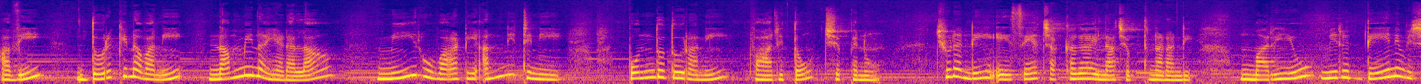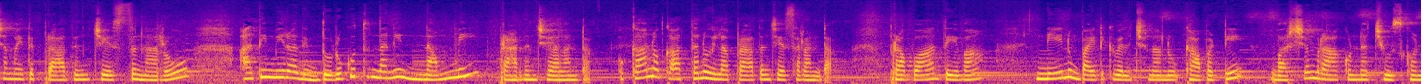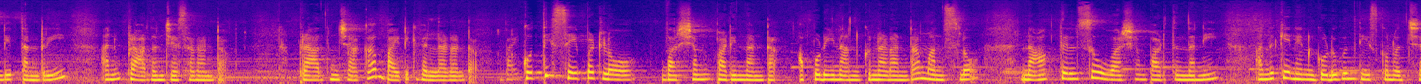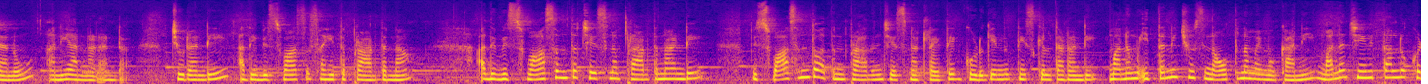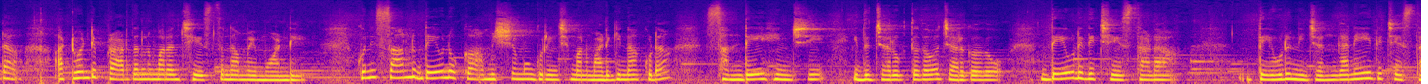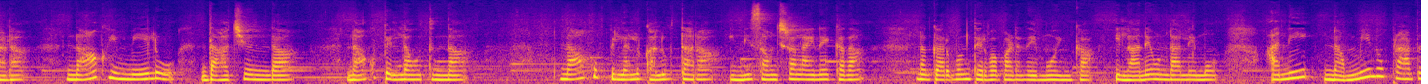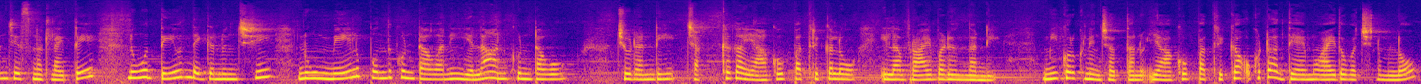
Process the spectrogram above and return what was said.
అవి దొరికినవని నమ్మిన ఎడల మీరు వాటి అన్నిటినీ పొందుతురని వారితో చెప్పెను. చూడండి ఏసయ్య చక్కగా ఇలా చెప్తున్నాడండి. మరియు మీరు దేని విషయమైతే ప్రార్థన చేస్తున్నారో అది మీరు అది దొరుకుతుందని నమ్మి ప్రార్థన చేయాలంట. ఒకనొక అతను ఇలా ప్రార్థన చేశారంట ప్రభా దేవా నేను బయటికి వెళ్తున్నాను కాబట్టి వర్షం రాకుండా చూసుకోండి తండ్రి అని ప్రార్థన చేశాడంట. ప్రార్థించాక బయటికి వెళ్ళాడంట. కొద్దిసేపట్లో వర్షం పడిందంట. అప్పుడు ఈయన అనుకున్నాడంట మనసులో నాకు తెలుసు వర్షం పడుతుందని అందుకే నేను గొడుగుని తీసుకొని వచ్చాను అని అన్నాడంట. చూడండి అది విశ్వాస సహిత ప్రార్థన. అది విశ్వాసంతో చేసిన ప్రార్థన అండి. విశ్వాసంతో అతను ప్రార్థన చేసినట్లయితే గొడుగు ఎందుకు తీసుకెళ్తాడండి? మనం ఇతన్ని చూసి నవ్వుతున్నామేమో కానీ మన జీవితాల్లో కూడా అటువంటి ప్రార్థనలు మనం చేస్తున్నామేమో అండి. కొన్నిసార్లు దేవుని ఒక అంశము గురించి మనం అడిగినా కూడా సందేహించి ఇది జరుగుతుందో జరగదో దేవుడు ఇది చేస్తాడా? దేవుడు నిజంగానే ఇది చేస్తాడా? నాకు ఈ మేలు దాచి ఉందా? నాకు పెళ్ళవుతుందా? నాకు పిల్లలు కలుగుతారా? ఇన్ని సంవత్సరాలు అయినాయి కదా. నా గర్భం తెరవబడదేమో ఇంకా ఇలానే ఉండాలేమో అని నమ్మి నువ్వు ప్రార్థన చేసినట్లయితే నువ్వు దేవుని దగ్గర నుంచి నువ్వు మేలు పొందుకుంటావని ఎలా అనుకుంటావు? చూడండి చక్కగా యాకో పత్రికలో ఇలా వ్రాయబడి ఉందండి. మీ కొరకు నేను చెప్తాను. యాకో పత్రిక ఒకటో అధ్యాయము ఐదో వచనంలో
